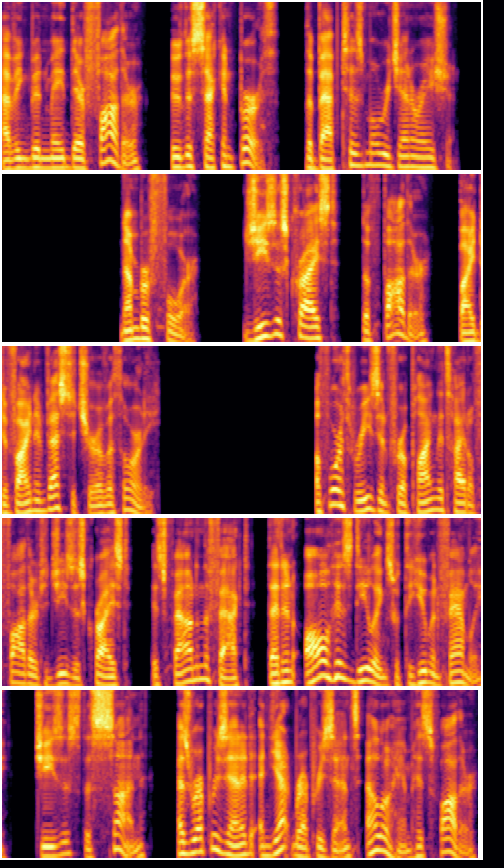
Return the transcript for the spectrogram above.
having been made their Father through the second birth, the baptismal regeneration. Number four, Jesus Christ, the Father, by divine investiture of authority. A fourth reason for applying the title Father to Jesus Christ is found in the fact that in all his dealings with the human family, Jesus, the Son, has represented and yet represents Elohim, his Father,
